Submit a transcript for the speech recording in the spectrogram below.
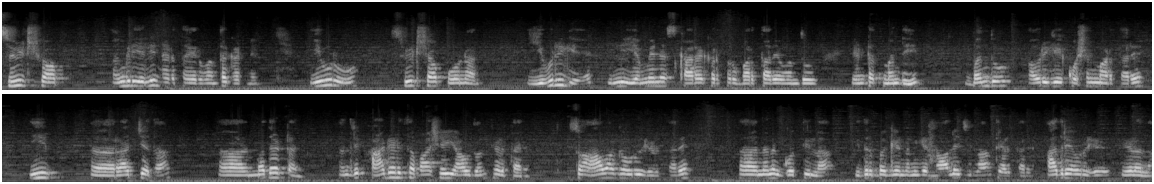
ಸ್ವೀಟ್ ಶಾಪ್ ಅಂಗಡಿಯಲ್ಲಿ ನಡೀತಾ ಇರುವಂತ ಘಟನೆ. ಇವರು ಸ್ವೀಟ್ ಶಾಪ್ ಓನರ್. ಇವರಿಗೆ ಇಲ್ಲಿ ಎಂ ಎನ್ ಎಸ್ ಕಾರ್ಯಕರ್ತರು ಬರ್ತಾರೆ ಒಂದು ಎಂಟತ್ತು ಮಂದಿ ಬಂದು ಅವರಿಗೆ ಕ್ವಶನ್ ಮಾಡ್ತಾರೆ. ಈ ರಾಜ್ಯದ ಮದರ್ ಟಂಗ್ ಅಂದರೆ ಆಡಳಿತ ಭಾಷೆ ಯಾವುದು ಅಂತ ಹೇಳ್ತಾರೆ. ಸೊ ಆವಾಗ ಅವರು ಹೇಳ್ತಾರೆ ನನಗೆ ಗೊತ್ತಿಲ್ಲ, ಇದ್ರ ಬಗ್ಗೆ ನನಗೆ ನಾಲೆಜ್ ಇಲ್ಲ ಅಂತ ಹೇಳ್ತಾರೆ. ಆದರೆ ಅವರು ಹೇಳಲ್ಲ.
